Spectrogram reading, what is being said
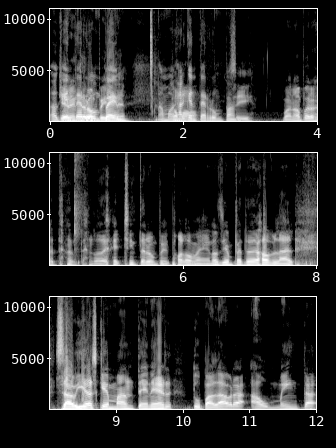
Ok, interrumpe. Vamos a dejar que interrumpan. Sí. Bueno, pero tengo derecho a interrumpir por lo menos. Siempre te dejo hablar. ¿Sabías que mantener tu palabra aumenta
